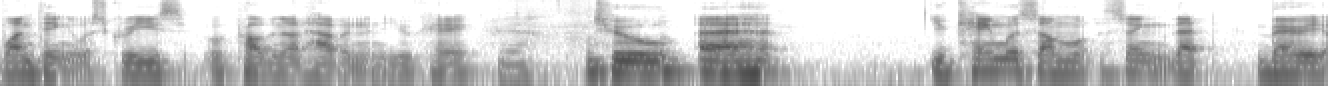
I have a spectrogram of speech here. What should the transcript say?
one thing it was Greece would probably not happen in the UK. Yeah. Two, uh, you came with something that very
